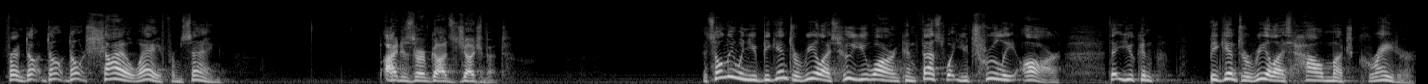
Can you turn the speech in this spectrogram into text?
Friend, don't, don't, don't shy away from saying, I deserve God's judgment. It's only when you begin to realize who you are and confess what you truly are that you can begin to realize how much greater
